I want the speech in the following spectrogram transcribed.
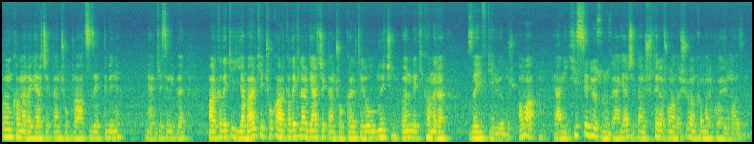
ön kamera gerçekten çok rahatsız etti beni. Yani kesinlikle arkadaki ya belki çok arkadakiler gerçekten çok kaliteli olduğu için öndeki kamera zayıf geliyordur. Ama yani hissediyorsunuz yani gerçekten şu telefona da şu ön kamera koyulmazdı.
